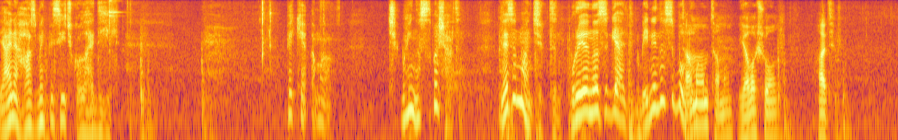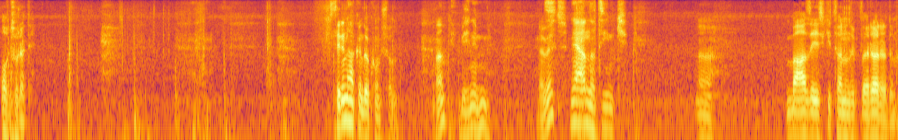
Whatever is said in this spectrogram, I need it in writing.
Yani hazmetmesi hiç kolay değil. Peki ama çıkmayı nasıl başardın? Ne zaman çıktın? Buraya nasıl geldin? Beni nasıl buldun? Tamam tamam, yavaş ol. Hadi, otur hadi. Senin hakkında konuşalım. Ha? Benim mi? Evet. Ne anlatayım ki? Bazı eski tanıdıkları aradım.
